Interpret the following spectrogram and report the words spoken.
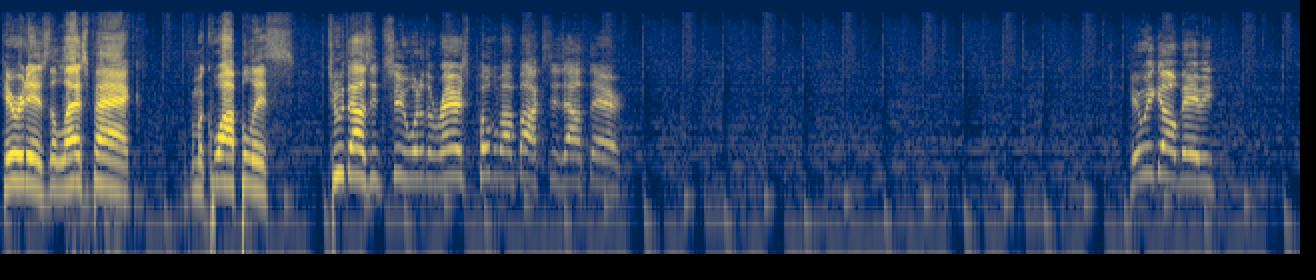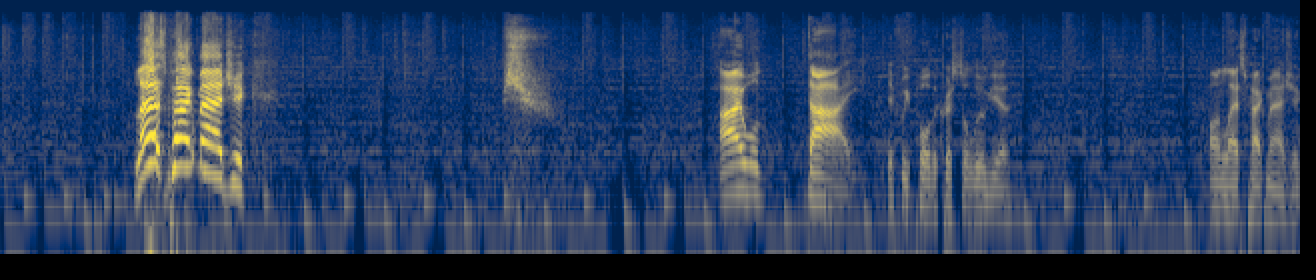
Here it is, the last pack from Aquapolis. 2002, one of the rarest Pokemon boxes out there. Here we go, baby. Last pack magic. I will die if we pull the Crystal Lugia on last pack magic.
